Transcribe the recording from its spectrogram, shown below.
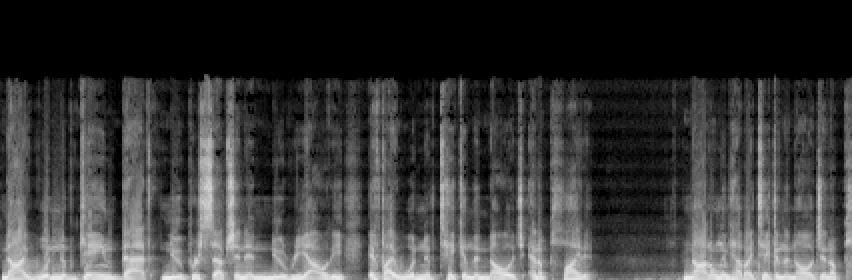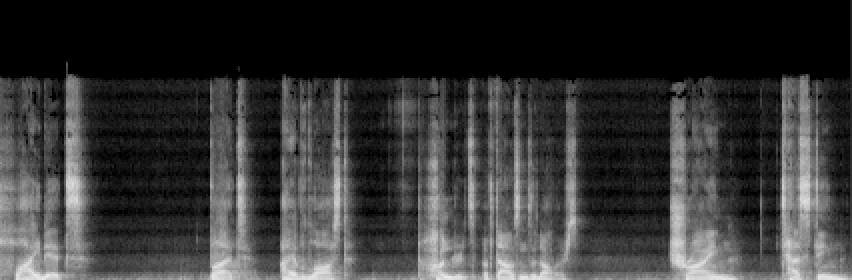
Now, I wouldn't have gained that new perception and new reality if I wouldn't have taken the knowledge and applied it. Not only have I taken the knowledge and applied it, but I have lost hundreds of thousands of dollars trying, testing,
